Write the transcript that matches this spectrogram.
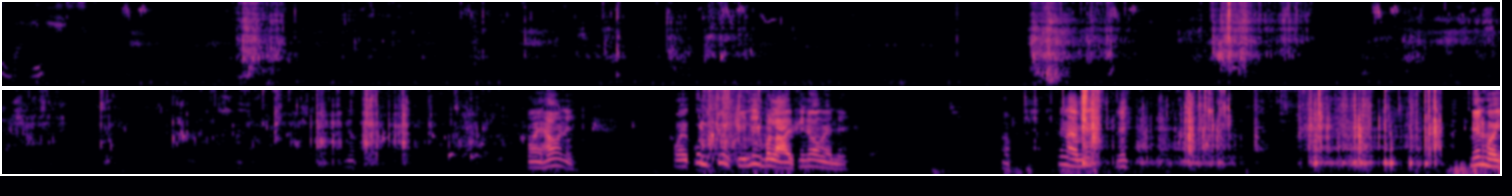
สบายหอยเฮานี่หอยกุ้นจู้ปีนี้บ่หลายพี่น้องเอ้ยนี่นี่ล่ะแม่นี่แม่นหอย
